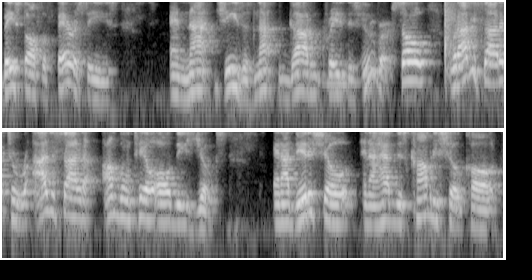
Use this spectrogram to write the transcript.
based off of Pharisees and not Jesus, not the God who created this universe. So what I decided to I decided I'm going to tell all these jokes. And I did a show and I have this comedy show called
